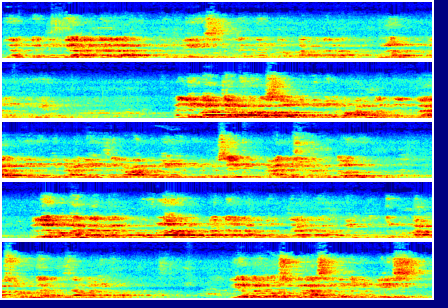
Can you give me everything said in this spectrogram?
yang ketiga adalah iblis keempat adalah ular al-qiyam. Al-Imam Ja'far As-Sadiq bin Muhammad Al-Baqir bin Ali Al-Abidin bin Husain bin Ali bin Abi Thalib Beliau mengatakan ular adalah penjaga pintu gerbang surga di zaman itu. Dia berkonspirasi dengan iblis.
